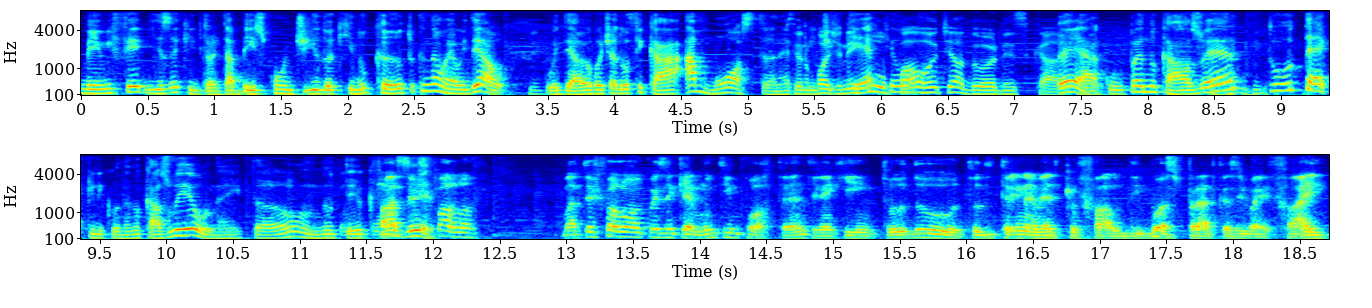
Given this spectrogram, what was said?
meio infeliz aqui. Então ele está bem escondido aqui no canto, que não é o ideal. O ideal é o roteador ficar à mostra, né? Você não pode nem culpar eu... o roteador nesse caso. É, a culpa, no caso, é do técnico, né? No caso, eu, né? Então, não tenho o que fazer. Matheus falou, Matheus falou uma coisa que é muito importante, né? Que em todo, todo treinamento que eu falo de boas práticas de Wi-Fi,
